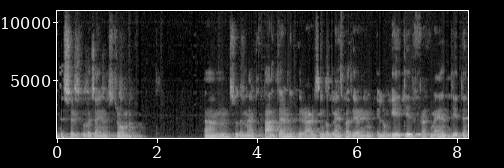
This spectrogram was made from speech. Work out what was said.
the cervicovaginal stroma. Um, so the map pattern, there are single glands, but they are elongated, fragmented,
